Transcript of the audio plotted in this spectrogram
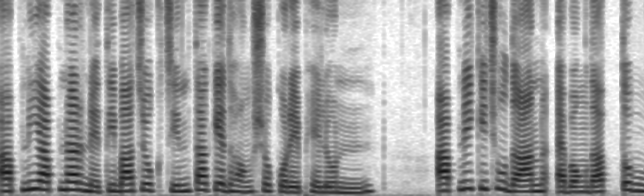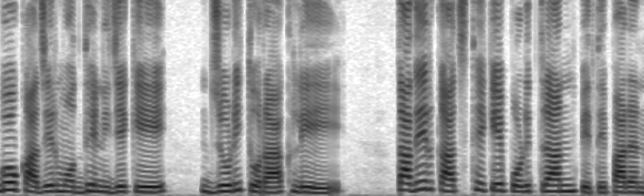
আপনি আপনার নেতিবাচক চিন্তাকে ধ্বংস করে ফেলুন। আপনি কিছু দান এবং দাতব্য কাজের মধ্যে নিজেকে জড়িত রাখলে তাদের কাছ থেকে পরিত্রাণ পেতে পারেন,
